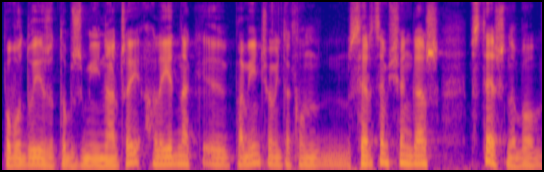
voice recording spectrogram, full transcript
powoduje, że to brzmi inaczej, ale jednak y, pamięcią i taką sercem sięgasz wstecz, no bo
